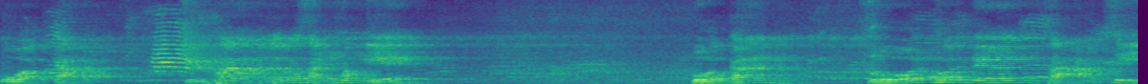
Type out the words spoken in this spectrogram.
บวกกับสิบห้าแล้วก็ใส่ช่องเอบวกกันศูนย์ทดหนึ่งสามสี่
